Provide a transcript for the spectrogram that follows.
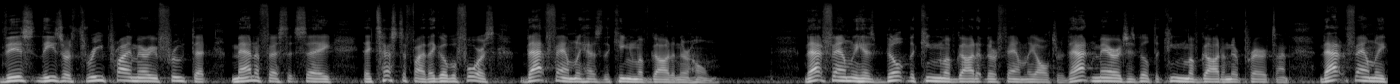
This, these are three primary fruit that manifest that say, they testify, they go before us. That family has the kingdom of God in their home. That family has built the kingdom of God at their family altar. That marriage has built the kingdom of God in their prayer time. That family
